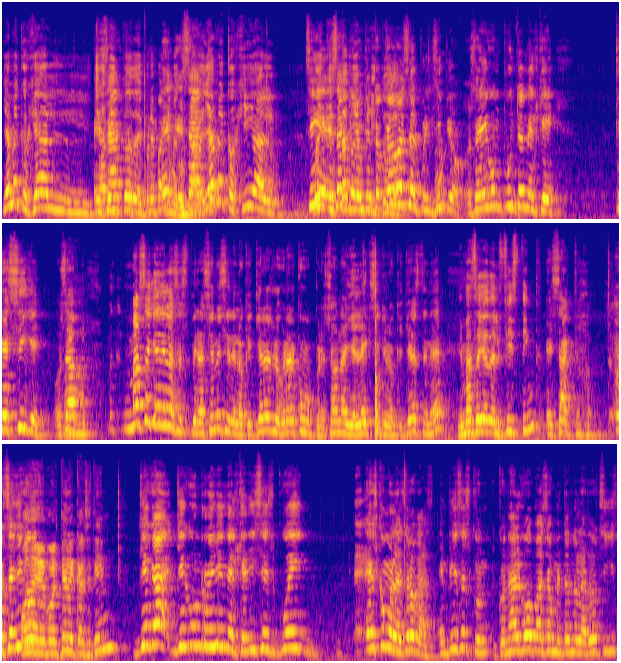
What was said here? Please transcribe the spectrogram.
ya me cogí al chavito Exacto. de prepa que Eh, me gustaba, exacto. ya me cogí al Sí, exacto, lo que pitudo, tocabas al ¿no? principio. O sea, llega un punto en el que. ¿Qué sigue? O sea, Ajá. más allá de las aspiraciones y de lo que quieras lograr como persona y el éxito y lo que quieras tener. Y más allá del fisting, Exacto. O sea, llega, O de voltear el calcetín. llega, llega un rollo en el que dices, güey. Es como las drogas. Empiezas con, con algo, vas aumentando la dosis,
